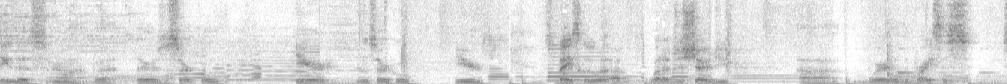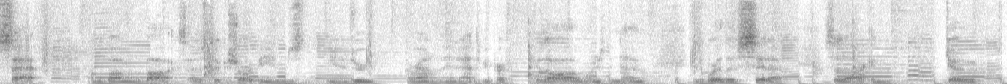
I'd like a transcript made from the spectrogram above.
See this or not, but there's a circle here and a circle here. So basically what I, what I just showed you, uh, where the braces sat on the bottom of the box, I just took a Sharpie and just, you know, drew around it. It had to be perfect because all I wanted to know is where those sit at so that I can go,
